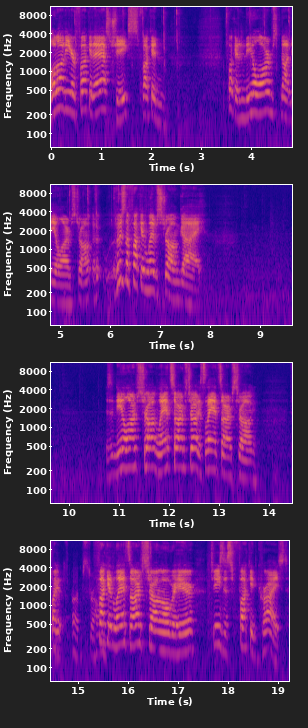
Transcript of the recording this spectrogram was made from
Hold on to your fucking ass cheeks. Fucking. Fucking Neil Arms. Not Neil Armstrong. Who's the fucking Live Strong guy? Is it Neil Armstrong? Lance Armstrong? It's Lance Armstrong. Fucking, Armstrong. fucking Lance Armstrong over here. Jesus fucking Christ.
